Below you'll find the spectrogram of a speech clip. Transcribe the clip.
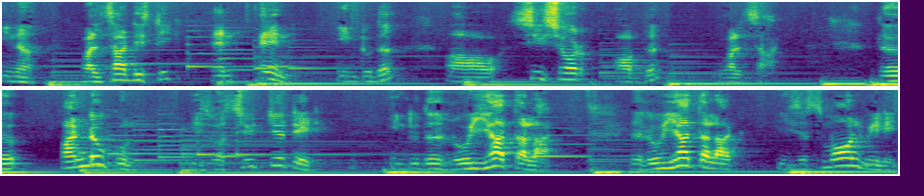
in a Valsad district and end into the uh, seashore of the Valsad. The Pandavkund is was situated into the Rohiyal Talat. The Rohiyal Talat is a small village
